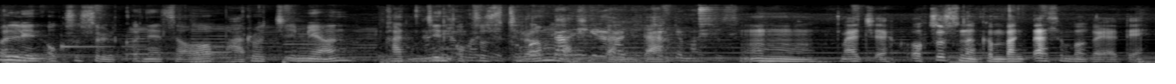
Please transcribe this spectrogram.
얼린 옥수수를 꺼내서 바로 찌면 갓 찐 옥수수처럼 맛있답니다. 음, 맞아. 옥수수는 금방 따서 먹어야 돼.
